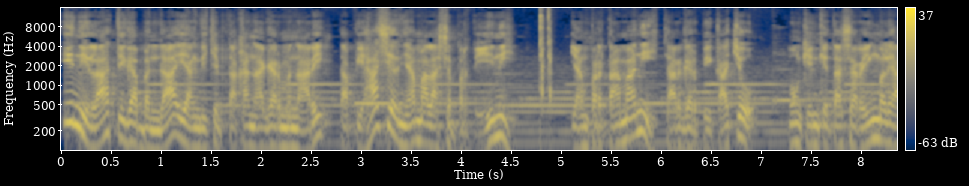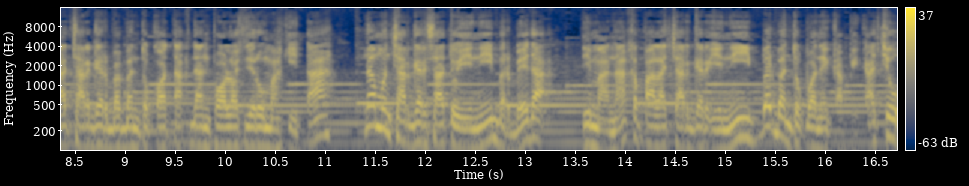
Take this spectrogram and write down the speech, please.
Inilah tiga benda yang diciptakan agar menarik, tapi hasilnya malah seperti ini. Yang pertama nih, charger Pikachu. Mungkin kita sering melihat charger berbentuk kotak dan polos di rumah kita, namun charger satu ini berbeda, di mana kepala charger ini berbentuk boneka Pikachu.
